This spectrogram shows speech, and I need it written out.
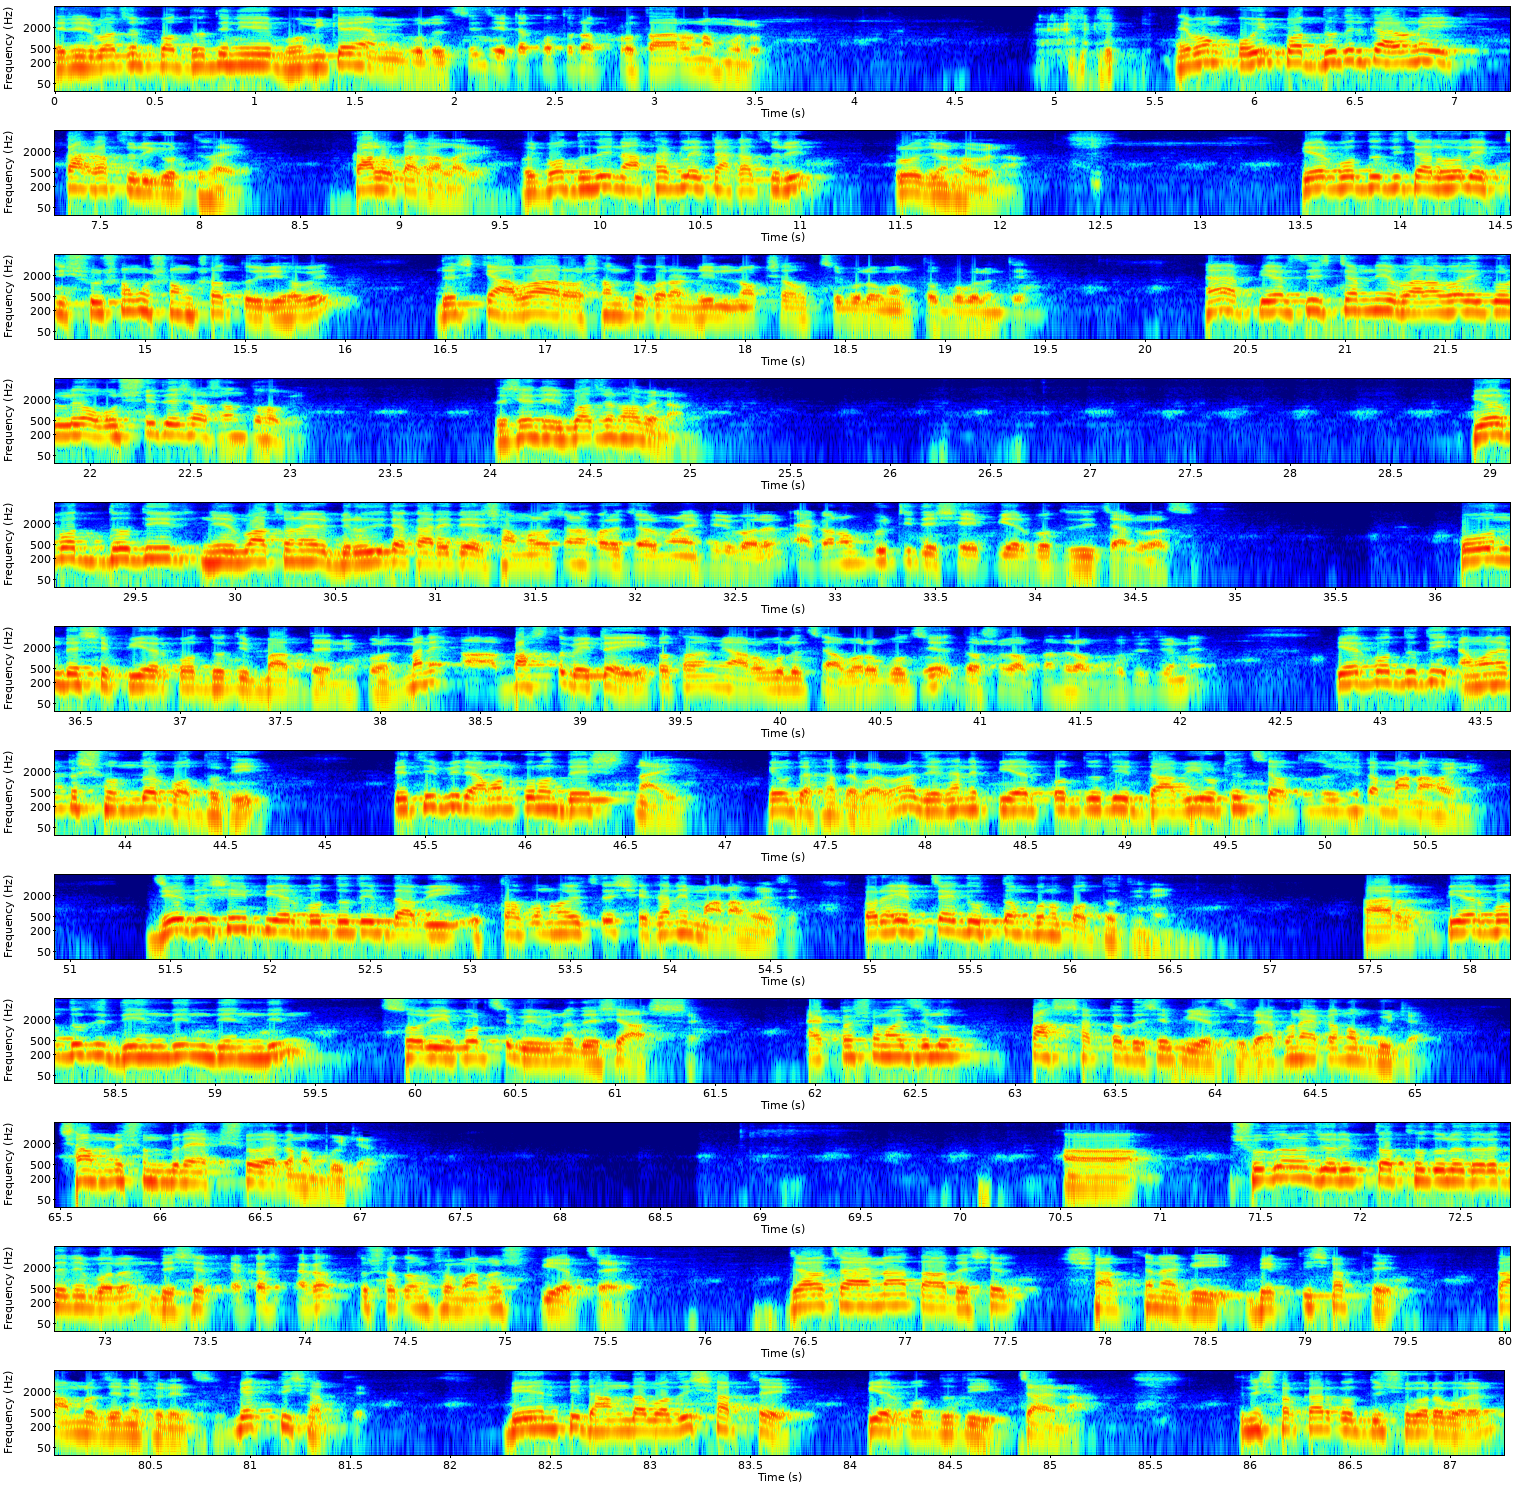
এই নির্বাচন পদ্ধতি নিয়ে ভূমিকায় আমি বলেছি যে এটা কতটা প্রতারণামূলক। এবং ওই পদ্ধতির কারণে টাকা চুরি করতে হয়। কালো টাকা লাগে। ওই পদ্ধতি না থাকলে টাকা চুরির প্রয়োজন হবে না। পিয়ার পদ্ধতি চালু হলে একটি সুষম সংসদ তৈরি হবে। দেশকে আবার অশান্ত করার নীল নকশা হচ্ছে বলে মন্তব্য করেন তিনি। হ্যাঁ পিয়ার সিস্টেম নিয়ে বাড়াবাড়ি করলে অবশ্যই দেশ অশান্ত হবে। দেশে নির্বাচন হবে না। পিয়ার পদ্ধতির নির্বাচনের বিরোধিতাকারীদের সমালোচনা করে চরমনাই পীর বলেন, একানব্বইটি দেশে পিয়ার পদ্ধতি চালু আছে। কোন দেশে পিয়ার পদ্ধতি বাদ দেয়নি? কোন মানে বাস্তবে এটাই, এই কথা আমি আরও বলেছি, আবারও বলছি, দর্শক আপনাদের অবগতির জন্য। পিয়ার পদ্ধতি এমন একটা সুন্দর পদ্ধতি, পৃথিবীর এমন কোনো দেশ নাই, কেউ দেখাতে পারবে না, যেখানে পিয়ার পদ্ধতির দাবি উঠেছে, অথচ সেটা মানা হয়নি। যে দেশেই পিয়ার পদ্ধতির দাবি উত্থাপন হয়েছে সেখানে মানা হয়েছে। কারণ এর চাইতে উত্তম কোনো পদ্ধতি নেই। আর পিয়ার পদ্ধতি দিন দিন দিন দিন ছড়িয়ে পড়ছে, বিভিন্ন দেশে আসছে। একটা সময় ছিল পাঁচ সাতটা দেশে পিয়ার ছিল, এখন একানব্বইটা। সামনে শুনবেন একশো একানব্বইটা। সুজনের জরিপ তথ্য তুলে ধরে তিনি বলেন, দেশের একা- একাত্তর শতাংশ মানুষ পিয়ার চায়। যারা চায় না তা দেশের স্বার্থে নাকি ব্যক্তি স্বার্থে, তা আমরা জেনে ফেলেছি। ব্যক্তি স্বার্থে। বিএনপি ধান্দাবাজির স্বার্থে পিয়ার পদ্ধতি চায় না। তিনি সরকারকে উদ্দেশ্য করে বলেন,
